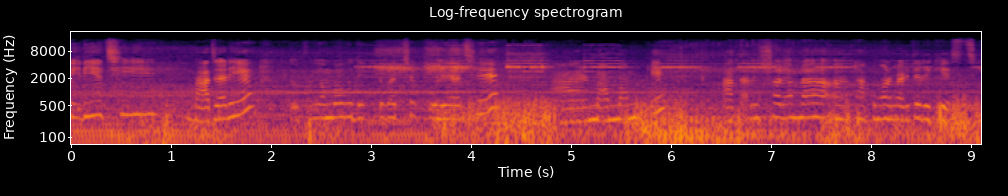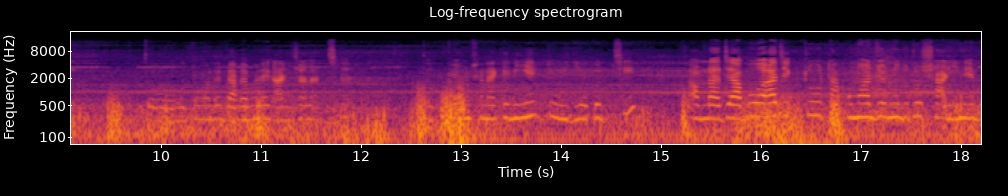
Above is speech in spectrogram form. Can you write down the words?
বেরিয়েছি বাজারে। তো প্রিয়মবাবু দেখতে পাচ্ছে কোলে আছে। আর মাম্মামকে পাতালেশ্বরে আমরা ঠাকুমার বাড়িতে রেখে এসেছি। তো তোমাদের দাদা ভাই গাড়ি চালাচ্ছে। তো প্রিয়ম সোনাকে নিয়ে একটু ভিডিও করছি। আমরা যাব আজ একটু ঠাকুমার জন্য দুটো শাড়ি নেব।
